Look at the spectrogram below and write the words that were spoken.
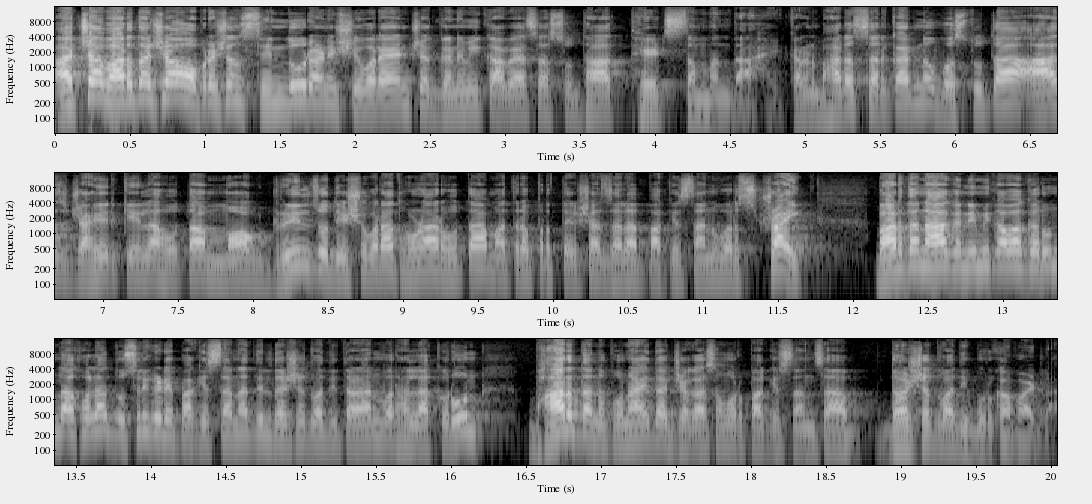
आजच्या भारताच्या ऑपरेशन सिंदूर आणि शिवरायांच्या गणवी काव्याचा सुद्धा थेट संबंध आहे. कारण भारत सरकारनं वस्तुतः आज जाहीर केला होता. मॉक ड्रिल जो देशभरात होणार होता मात्र प्रत्यक्षात झाला पाकिस्तानवर स्ट्राईक. भारतानं हा गनिमी कावा करून दाखवला. दुसरीकडे पाकिस्तानातील दहशतवादी तळांवर हल्ला करून भारतानं पुन्हा एकदा जगासमोर पाकिस्तानचा दहशतवादी बुरखा पाडला.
